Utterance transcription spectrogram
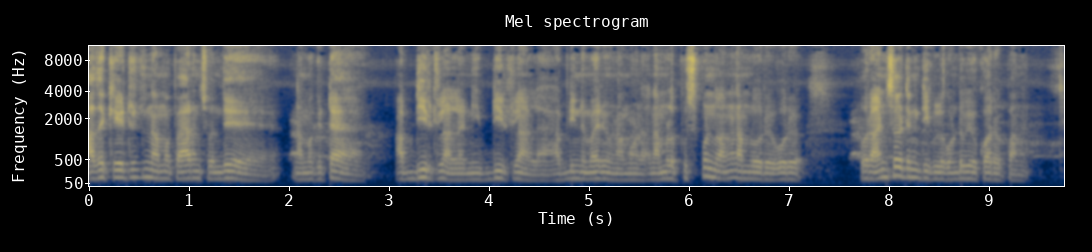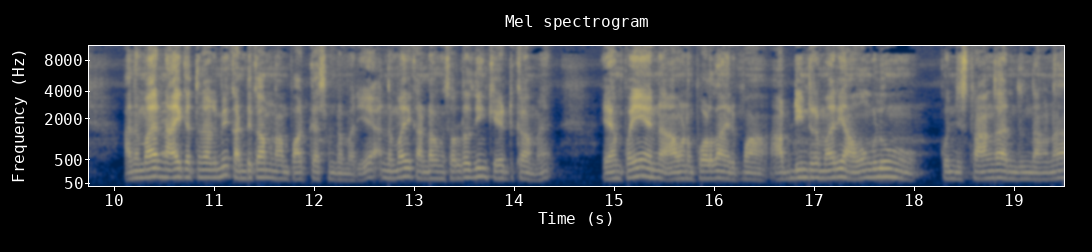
அதை கேட்டுட்டு நம்ம பேரண்ட்ஸ் வந்து நம்மக்கிட்ட அப்படி இருக்கலாம்ல நீ இப்படி இருக்கலாம்ல அப்படின்ற மாதிரி நம்மளை நம்மளை புஷ் பண்ணுவாங்க. நம்மளை ஒரு ஒரு ஒரு அன்சர்டனிட்டிக்குள்ளே கொண்டு போய் உட்கார வைப்பாங்க. அந்த மாதிரி நாய் கத்தினாலுமே கண்டுக்காமல் நான் பாட்காஸ்ட் பண்ணுற மாதிரியே அந்த மாதிரி கண்டவங்க சொல்கிறதையும் கேட்டுக்காம என் பையன் என்ன அவனை போல தான் இருப்பான் அப்படின்ற மாதிரி அவங்களும் கொஞ்சம் ஸ்ட்ராங்காக இருந்திருந்தாங்கன்னா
